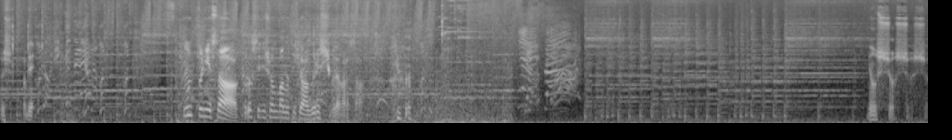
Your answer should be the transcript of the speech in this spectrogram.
よし、で。本当にさ、クロスエディション版の敵はアグレッシブだからさ。よしよしよしよし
